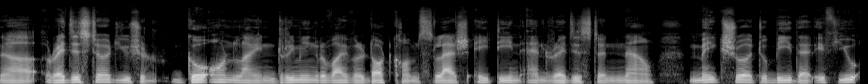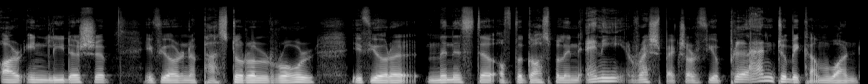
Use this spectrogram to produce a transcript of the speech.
uh, registered, you should go online dreamingrevival.com slash 18 and register now. Make sure to be there. If you are in leadership, if you are in a pastoral role, if you're a minister of the gospel in any respects, or if you plan to become one,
